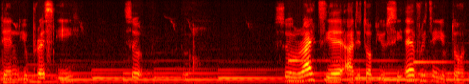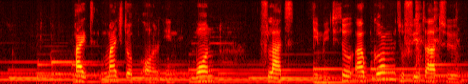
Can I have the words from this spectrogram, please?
then you press e. So so right here at the top you see everything you've done matched up on in one flat image. So i'm going to filter to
